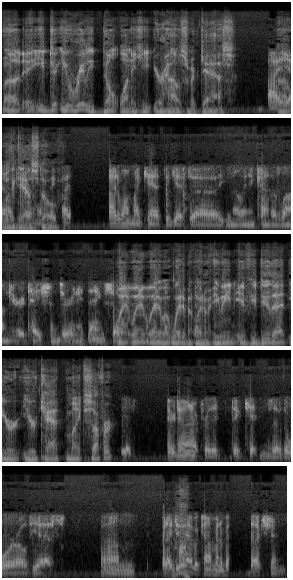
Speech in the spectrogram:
Well, you do, you really don't want to heat your house with gas. I, Uh, uh, with a gas I stove. I, I don't want my cat to get, uh, you know, any kind of lung irritations or anything. So Wait, wait, wait, wait, wait a minute, wait a minute. You mean if you do that, your your cat might suffer? they're doing it for the, the kittens of the world, yes. Um, but I do Huh. have a comment about induction.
